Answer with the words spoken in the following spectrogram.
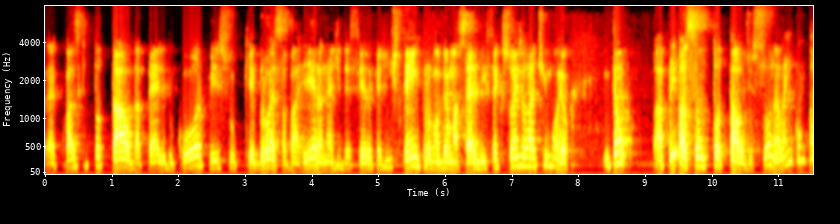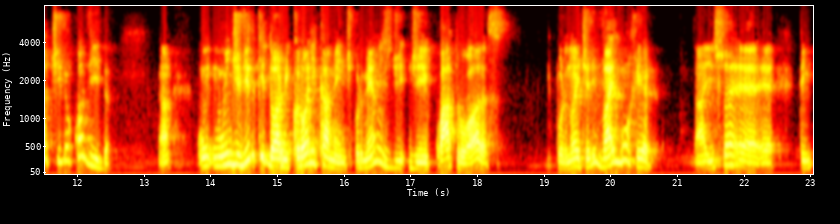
é, quase que total da pele do corpo, isso quebrou essa barreira né, de defesa que a gente tem, promoveu uma série de infecções e o ratinho morreu. Então, a privação total de sono ela é incompatível com a vida. Tá? Um, um, indivíduo que dorme cronicamente por menos de, de quatro horas por noite, ele vai morrer. Tá? Isso é, é, é tem,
